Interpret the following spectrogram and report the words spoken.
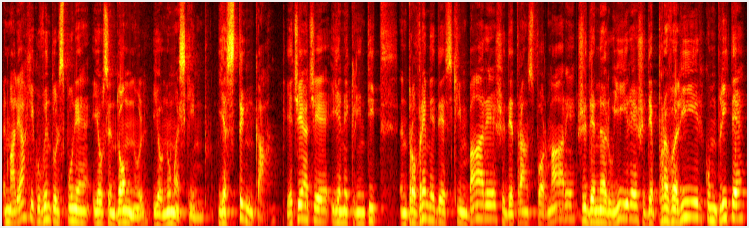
În Maleahii cuvântul spune, eu sunt Domnul, eu nu mă schimb. E stânca, e ceea ce e neclintit într-o vreme de schimbare și de transformare și de năruire și de prăvăliri cumplite.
